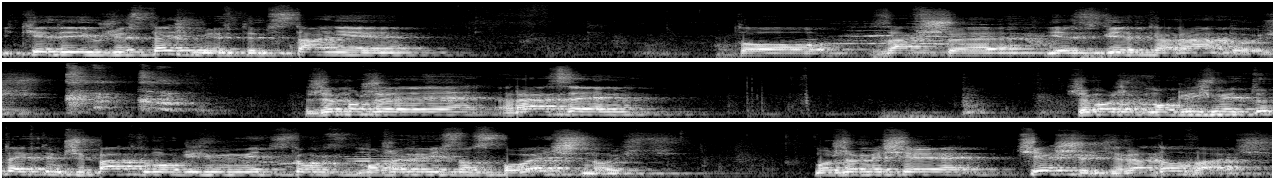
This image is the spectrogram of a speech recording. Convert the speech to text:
i kiedy już jesteśmy w tym stanie, to zawsze jest wielka radość, że może razem że może, mogliśmy tutaj w tym przypadku mogliśmy mieć tą, możemy mieć tą społeczność. Możemy się cieszyć, radować,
